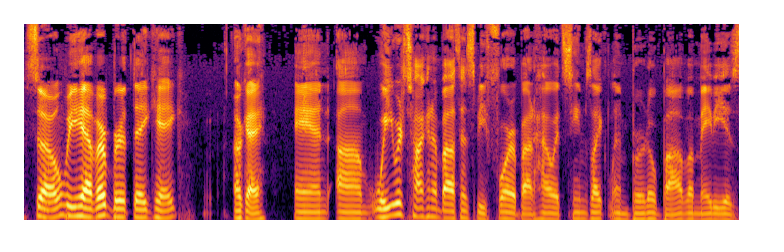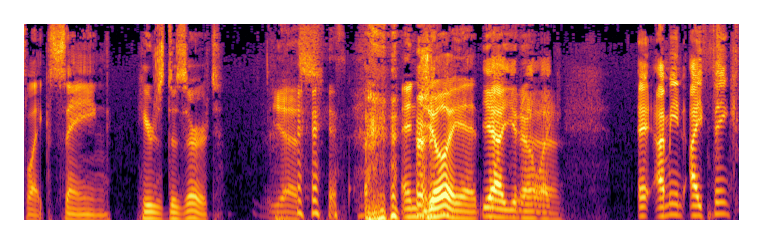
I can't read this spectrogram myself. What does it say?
So we have our birthday cake. Okay. And um, we were talking about this before about how it seems like Lamberto Bava maybe is like saying, "Here's dessert." Yes. Enjoy it. Yeah, you know, Yeah. like I- I mean, I think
